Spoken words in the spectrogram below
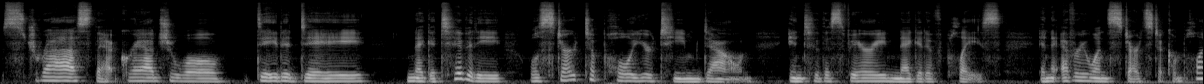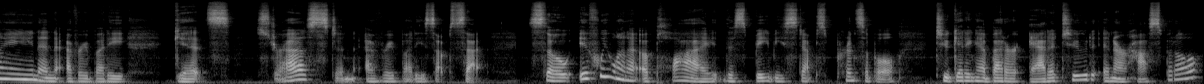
stress, that gradual day to day negativity will start to pull your team down into this very negative place. And everyone starts to complain, and everybody gets stressed and everybody's upset. So, if we want to apply this baby steps principle to getting a better attitude in our hospital,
